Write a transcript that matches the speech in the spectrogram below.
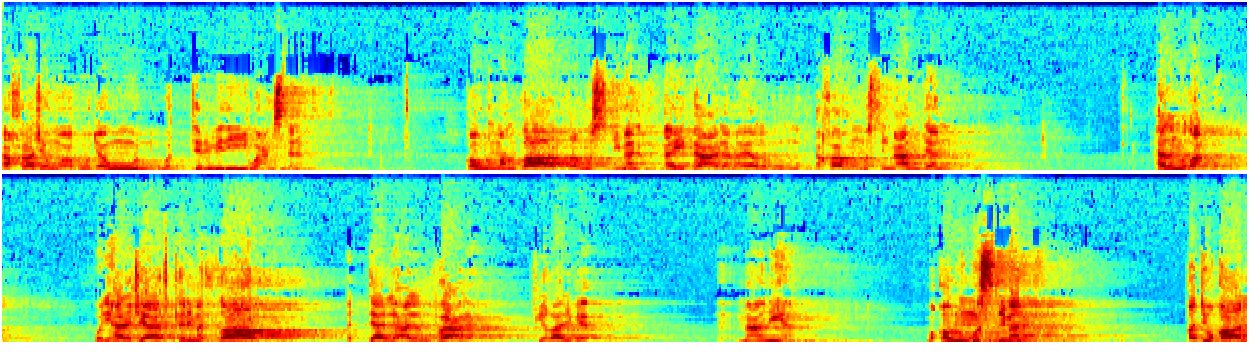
أخرجه أبو داود والترمذي وحسنه. قوله من ضار مسلما أي فعل ما يضر أخاه المسلم عمدا هذا المضار. ولهذا جاءت كلمة ضار الدالة على المفاعلة في غالب معانيها. وقوله مسلما قد يقال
